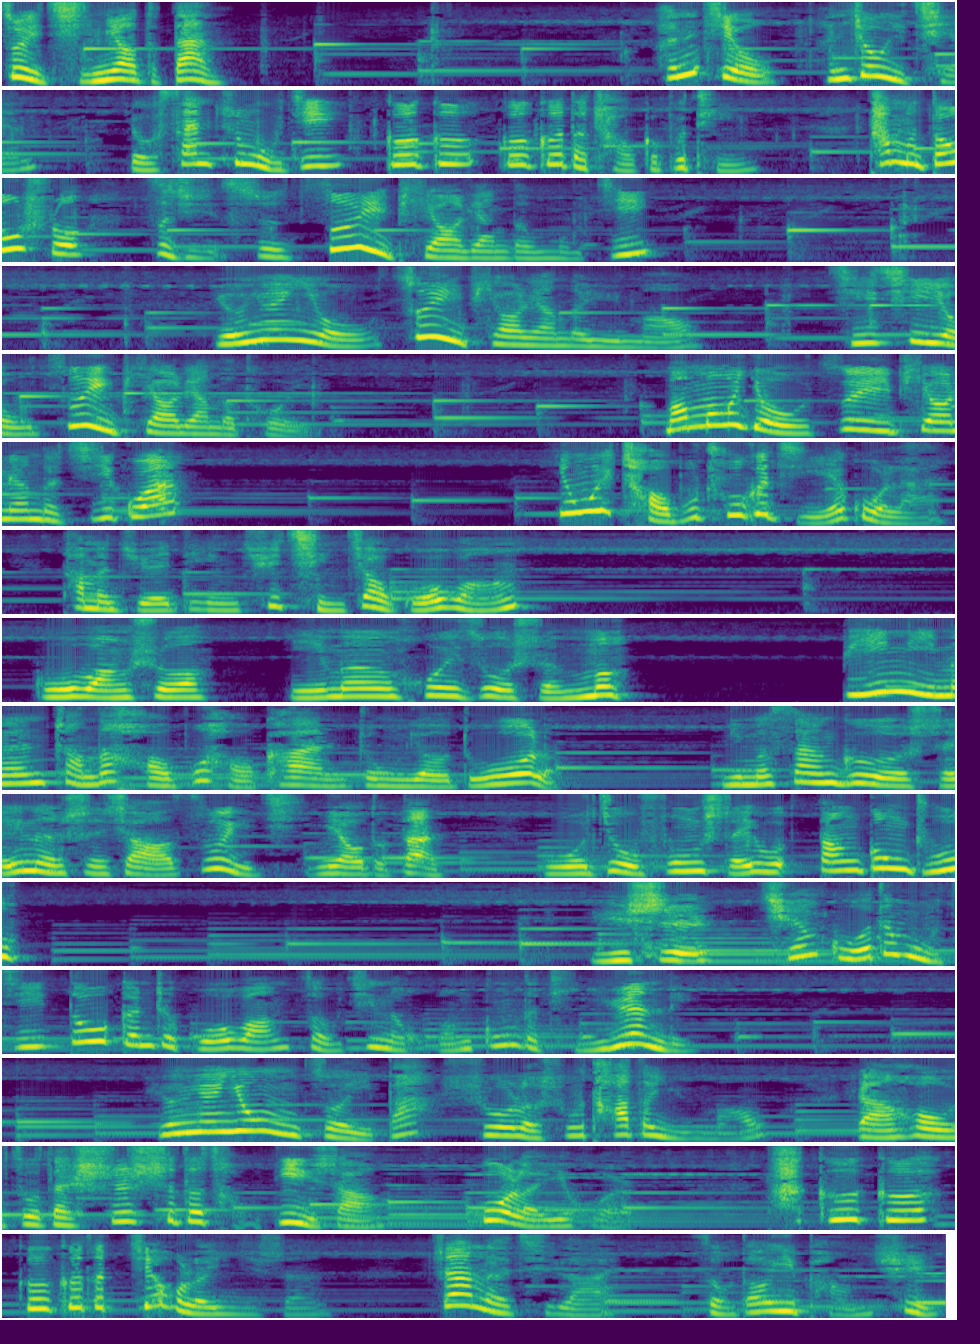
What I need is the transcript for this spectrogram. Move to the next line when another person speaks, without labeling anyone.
最奇妙的蛋。很久很久以前，有三只母鸡咯咯咯咯的吵个不停，它们都说自己是最漂亮的母鸡。圆圆有最漂亮的羽毛，琪琪有最漂亮的腿，毛毛有最漂亮的鸡冠。因为吵不出个结果来，他们决定去请教国王。国王说：“你们会做什么？比你们长得好不好看重要多了。你们三个谁能生下最奇妙的蛋，我就封谁当公主。”于是，全国的母鸡都跟着国王走进了皇宫的庭院里。圆圆用嘴巴梳了梳它的羽毛，然后坐在湿湿的草地上。过了一会儿，它咯咯咯咯地叫了一声，站了起来，走到一旁去。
